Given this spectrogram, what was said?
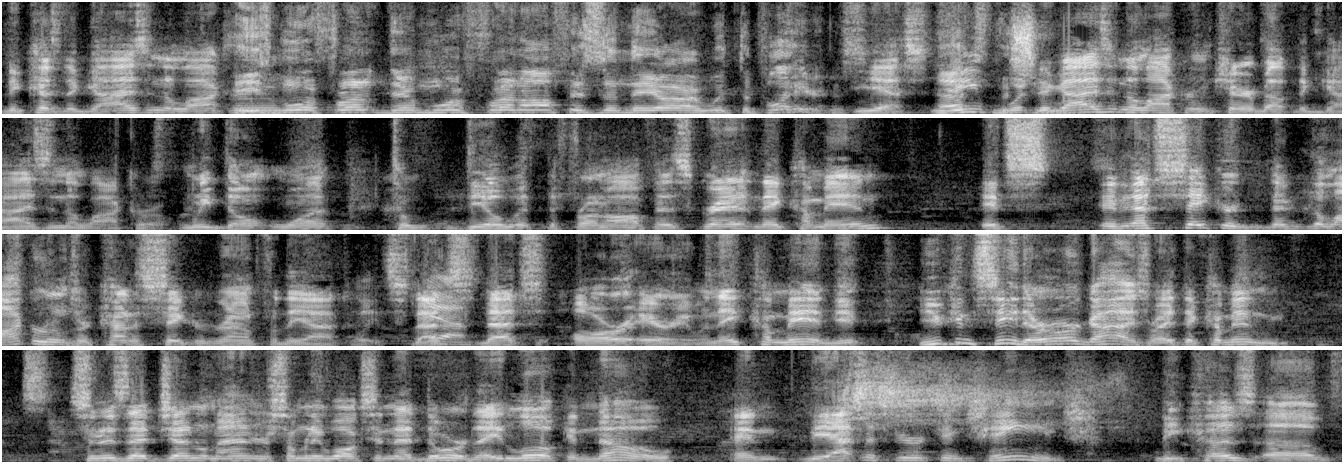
because the guys in the locker room. He's more front. They're more front office than they are with the players. Yes, That's we, sure. the guys in the locker room care about the guys in the locker room. We don't want to deal with the front office. Granted, they come in, it's that's sacred. The, the locker rooms are kind of sacred ground for the athletes. That's Yeah. that's our area. When they come in, you, you can see there are guys right that come in. As soon as that general manager, somebody walks in that door, they look and know, and the atmosphere can change because of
